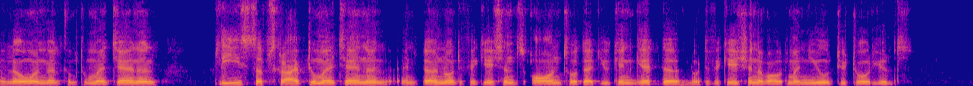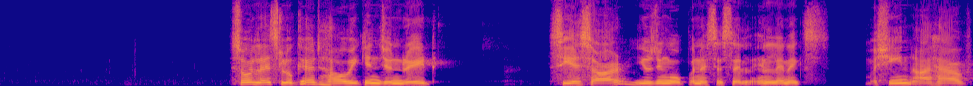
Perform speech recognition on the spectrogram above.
Hello and welcome to my channel. Please subscribe to my channel and turn notifications on so that you can get the notification about my new tutorials. So let's look at how we can generate CSR using OpenSSL in Linux machine. I have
